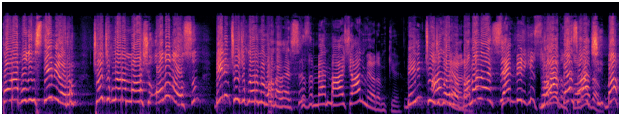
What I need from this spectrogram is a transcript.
para pulu istemiyorum. Çocukların maaşı onun olsun. Benim çocuklarımı bana versin. Kızım ben maaş almıyorum ki. Benim çocuklarımı Almıyorum. bana versin. Sen bir gün Ya soradın, ben sana çi- bak,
